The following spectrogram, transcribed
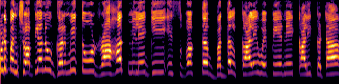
ਹੁਣ ਪੰਜਾਬੀਆਂ ਨੂੰ ਗਰਮੀ ਤੋਂ ਰਾਹਤ ਮਿਲੇਗੀ। ਇਸ ਵਕਤ ਬੱਦਲ ਕਾਲੇ ਹੋਏ ਪਏ ਨੇ, ਕਾਲੀ ਕਟਾ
